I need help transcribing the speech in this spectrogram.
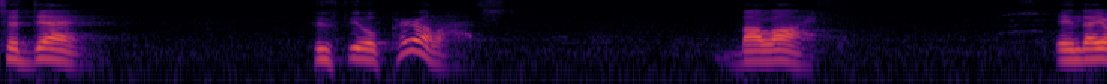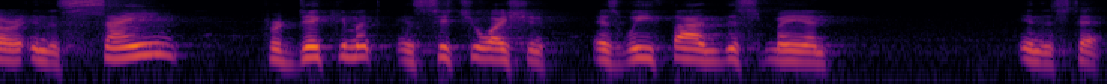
today who feel paralyzed by life. And they are in the same predicament and situation as we find this man in this text.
